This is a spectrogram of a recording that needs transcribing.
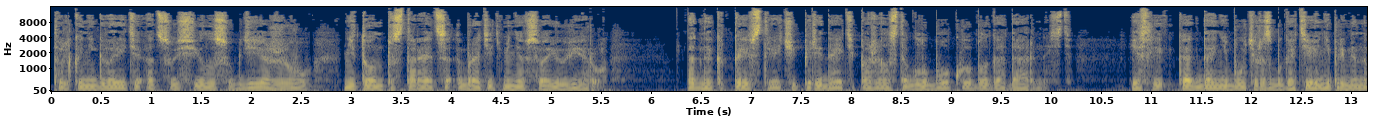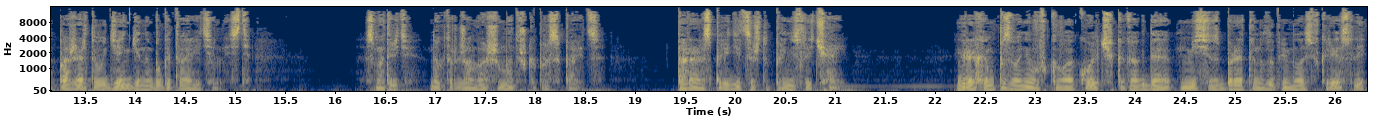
Только не говорите отцу Силосу, где я живу, не то он постарается обратить меня в свою веру. Однако при встрече передайте, пожалуйста, глубокую благодарность. Если когда-нибудь разбогатею, непременно пожертвую деньги на благотворительность. Смотрите, доктор Джон, ваша матушка просыпается. Пора распорядиться, чтобы принесли чай. Грэхэм позвонил в колокольчик, и когда миссис Бреттон выпрямилась в кресле,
